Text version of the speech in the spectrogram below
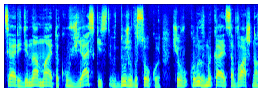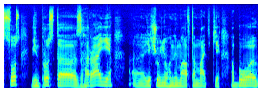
ця рідина має таку в'язкість дуже високу, що коли вмикається ваш насос, він просто згорає, е, якщо у нього немає автоматики, або е,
